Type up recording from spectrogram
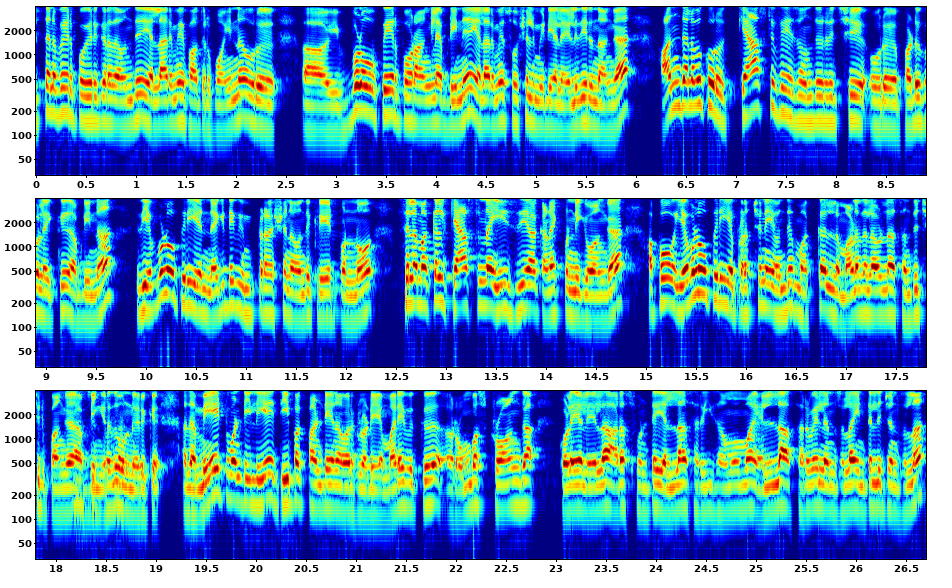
எத்தனை பேர் போயிருக்கிறத வந்து எல்லாருமே பார்த்திருப்போம். என்ன ஒரு ஆஹ், இவ்வளவு பேர் போறாங்களே அப்படின்னு எல்லாருமே சோஷியல் மீடியால எழுதியிருந்தாங்க. அந்த அளவுக்கு ஒரு கேஸ்ட் ஃபேஸ் வந்துருச்சு ஒரு படுகொலைக்கு அப்படின்னா இது எவ்வளவு பெரிய நெகட்டிவ் இம்ப்ரெஷனை வந்து கிரியேட் பண்ணும். சில மக்கள் கேஸ்ட்னா ஈஸியா கனெக்ட் பண்ணிக்குவாங்க. அப்போ எவ்வளவு பெரிய பிரச்சனையை வந்து மக்கள் மனதளவுல சந்திச்சிருப்பாங்க அப்படிங்கிறது ஒண்ணு இருக்கு. அந்த மே டுவெண்ட்டிலேயே தீபக் பாண்டியன் அவர்களுடைய மறைவுக்கு ரொம்ப ஸ்ட்ராங்கா கொலையாளியெல்லாம் அரெஸ்ட் பண்ணிட்டு எல்லாம் சரி சமமா எல்லா சர்வேலன்ஸ் எல்லாம் இன்டெலிஜென்ஸ் எல்லாம்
